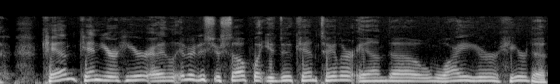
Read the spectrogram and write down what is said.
Ken, Ken, you're here. Uh, introduce yourself, what you do, Ken Taylor, and uh, why you're here to,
